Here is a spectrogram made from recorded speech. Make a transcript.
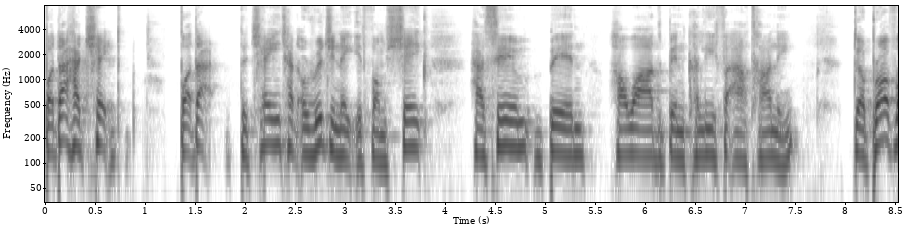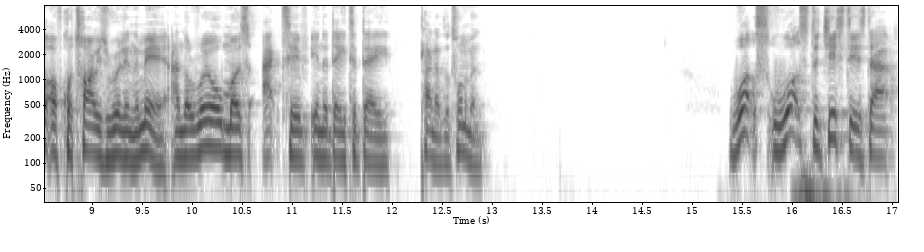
but that had checked but that the change had originated from Sheikh Jassim bin Hamad bin Khalifa Al Thani, the brother of Qatari's ruling emir and the royal most active in the day-to-day plan of the tournament. What's what's the gist is that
